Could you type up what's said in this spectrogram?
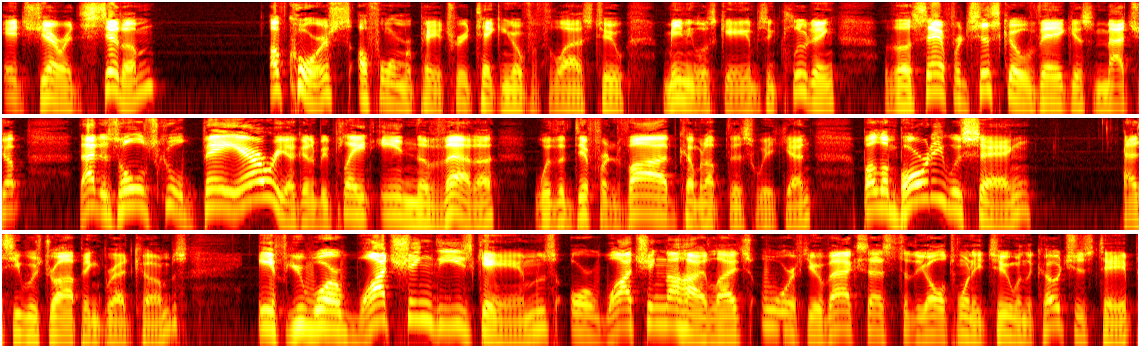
it's Jarrett Stidham, of course, a former Patriot taking over for the last two meaningless games, including the San Francisco Vegas matchup. That is old school Bay Area going to be played in Nevada with a different vibe coming up this weekend. But Lombardi was saying, as he was dropping breadcrumbs, if you are watching these games or watching the highlights, or if you have access to the All 22 and the coaches' tape,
